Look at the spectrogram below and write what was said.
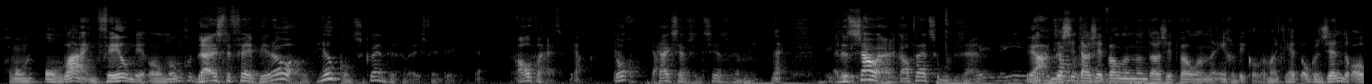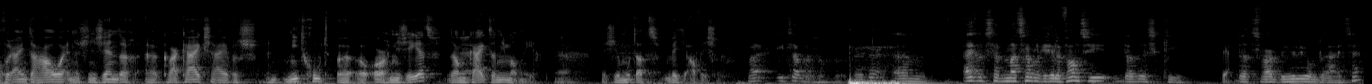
gewoon online veel meer rondom gebeurt. Daar is de VPRO altijd heel consequent in geweest, vind ik. Ja. Altijd. Ja. Toch? Ja. Kijk, ze hebben ze helemaal niet. Nee. En dat zou eigenlijk altijd zo moeten zijn. Ja, daar zit, daar, zit wel een, daar zit wel een ingewikkelde. Want je hebt ook een zender overeind te houden. En als je een zender eh, qua kijkcijfers niet goed eh, eh, organiseert, dan Ja. kijkt er niemand meer. Ja. Dus je moet dat een beetje afwisselen. Maar iets anders Peter. Ehm, eigenlijk staat maatschappelijke relevantie, dat is key. Ja. Dat is waar het bij jullie om draait. Hè? Maar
